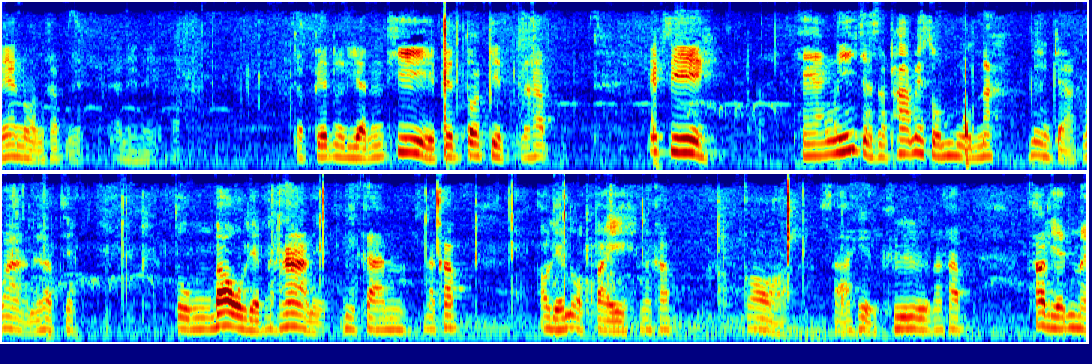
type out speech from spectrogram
แน่นอนครับเนี่ยอันนี้ครับจะเป็นเหรียญที่เป็นตัวติดนะครับ FC แผงนี้จะสภาพไม่สมบูรณ์นะเนื่องจากว่านะครับเนี่ยตรงเบ้าเหรียญ5เนี่ยมีการนะครับเอาเหรียญออกไปนะครับ ก็สาเหตุคือนะครับ ถ้าเหรียญไหน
